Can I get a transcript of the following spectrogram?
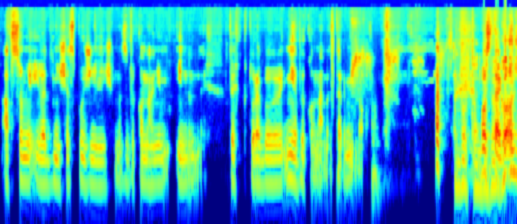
A w sumie ile dni się spóźniliśmy z wykonaniem innych, tych, które były niewykonane terminowo. Bo to Bo z tego, już,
